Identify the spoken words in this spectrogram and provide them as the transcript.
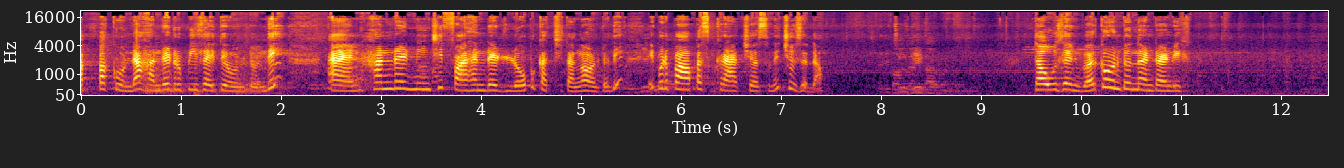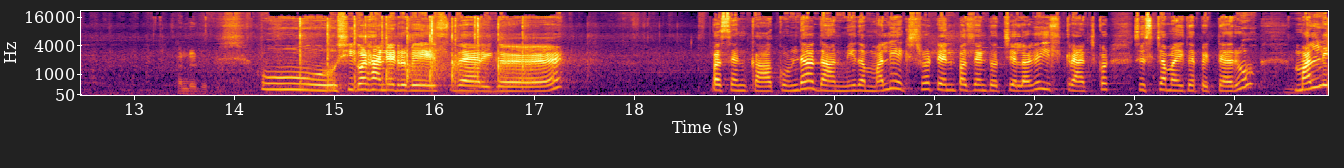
తప్పకుండా హండ్రెడ్ రూపీస్ అయితే ఉంటుంది. అండ్ హండ్రెడ్ నుంచి ఫైవ్ హండ్రెడ్ లోపు ఖచ్చితంగా ఉంటుంది. ఇప్పుడు పాప స్క్రాచ్ చేస్తుంది. చూసేద్దాం. థౌజండ్ వరకు ఉంటుందంట అండి hundred rupees. Oh she got hundred rupees very good percent కాకుండా దాని మీద మళ్ళీ ఎక్స్ట్రా టెన్ పర్సెంట్ వచ్చేలాగా ఈ స్క్రాచ్ కోడ్ సిస్టమ్ అయితే పెట్టారు. మళ్ళీ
